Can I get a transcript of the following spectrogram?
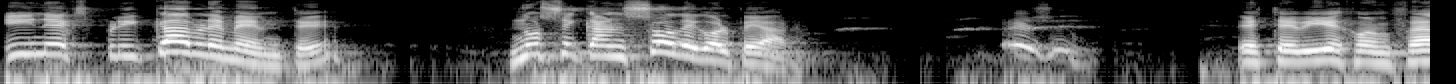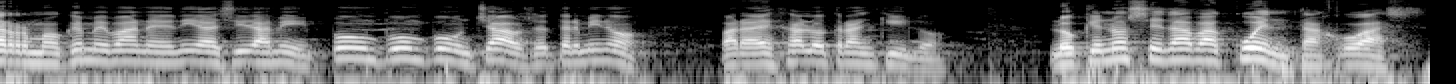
Inexplicablemente, no se cansó de golpear. Este viejo enfermo, ¿qué me van a venir a decir a mí? Pum, pum, pum, chao, se terminó, para dejarlo tranquilo. Lo que no se daba cuenta, Joás,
